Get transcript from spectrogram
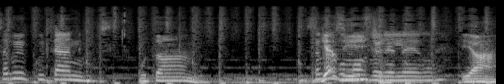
Sekuyikutani kutani. Utano sekuvuma Ngiyazitsho. oveleleko ya.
